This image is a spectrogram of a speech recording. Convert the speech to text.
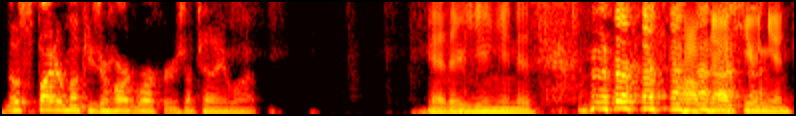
Those spider monkeys are hard workers, I'll tell you what. Yeah, their union is top notch union.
